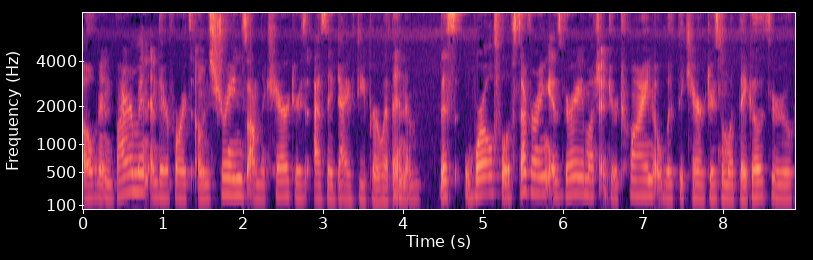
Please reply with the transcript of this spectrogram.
own environment and therefore its own strains on the characters as they dive deeper within them. This world full of suffering is very much intertwined with the characters and what they go through,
